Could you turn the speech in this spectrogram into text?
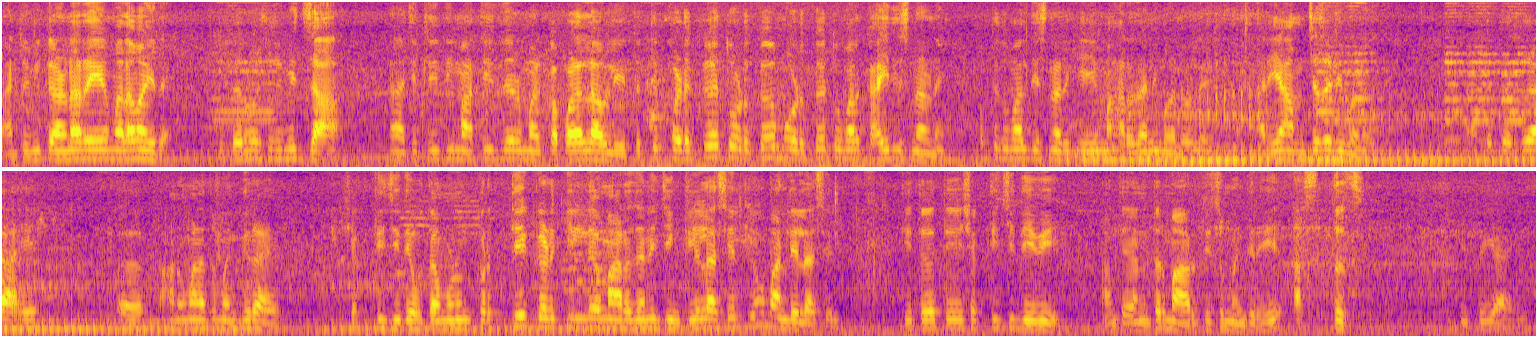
आणि तुम्ही करणार आहे मला माहीत आहे की दरवर्षी तुम्ही जा. हां तिथली ती माती जर कपाळा लावली तर ते पडकं तोडकं मोडकं तुम्हाला काही दिसणार नाही. फक्त तुम्हाला दिसणार की हे महाराजांनी बनवलं आहे आणि हे आमच्यासाठी बनवलं आता तसं आहे हनुमानाचं मंदिर आहे. शक्तीची देवता म्हणून प्रत्येक गड किल्ला महाराजांनी जिंकलेला असेल किंवा बांधलेला असेल तिथं ते शक्तीची देवी आणि त्यानंतर मारुतीचं मंदिर हे असतंच. तिथंही आहे.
